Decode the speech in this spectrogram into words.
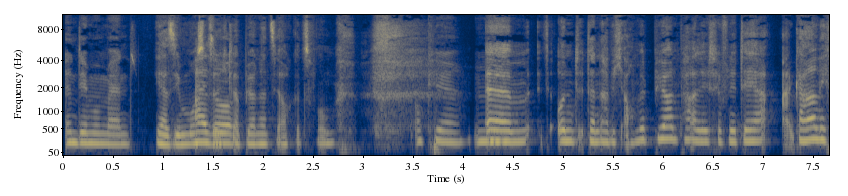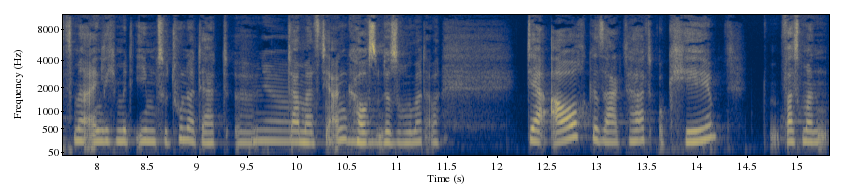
in dem Moment. Ja, sie musste. Also- ich glaube, Björn hat sie auch gezwungen. Okay. mhm. Ähm, und dann habe ich auch mit Björn parallel telefoniert, der ja gar nichts mehr eigentlich mit ihm zu tun hat. Der hat äh, Ja. damals die Ankaufsuntersuchung gemacht, aber der auch gesagt hat, okay, was man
